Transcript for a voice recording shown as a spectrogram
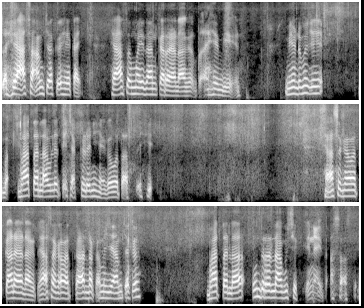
तर हे असं आमच्याकडे हे काय? हे असं मैदान करायला लागत हे मेंढ. मेंढ म्हणजे भा- भाता लावलं त्याच्याकडे हे गवत असतं हे. हे असं गावात काढायला लागतं. असं गावात काढलं का म्हणजे आमच्याकडं भाताला उंदरा लागू शकते नाहीत असं असतं.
